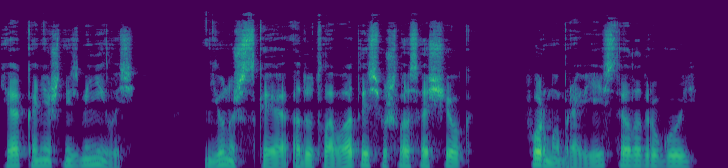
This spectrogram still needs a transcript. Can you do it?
Я, конечно, изменилась. Юношеская одутловатость ушла со щек, форма бровей стала другой,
